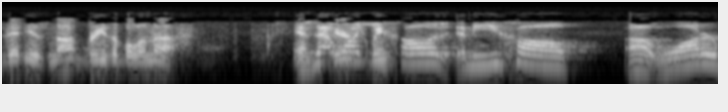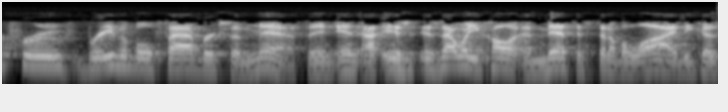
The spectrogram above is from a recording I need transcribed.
that is not breathable enough. And is that what you we, call it? I mean, you call uh, waterproof, breathable fabrics a myth. And, and uh, is, is that why you call it a myth instead of a lie? Because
